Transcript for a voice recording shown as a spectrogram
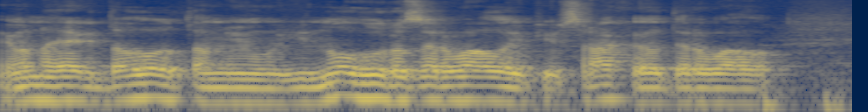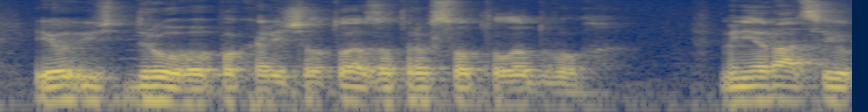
І воно як дало, там йому і ногу розірвало, і півсраки одервало, і, другого покалічило, то я за 300 двох. Мені рацію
